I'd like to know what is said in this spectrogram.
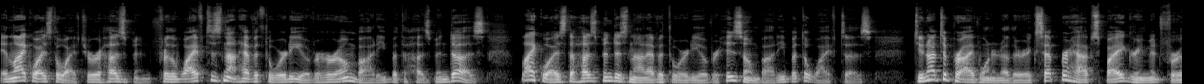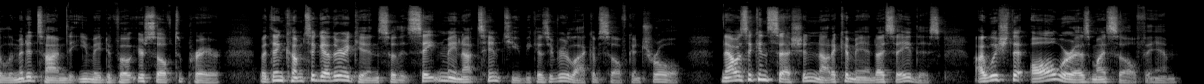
and likewise the wife to her husband. For the wife does not have authority over her own body, but the husband does. Likewise, the husband does not have authority over his own body, but the wife does. Do not deprive one another, except perhaps by agreement for a limited time that you may devote yourself to prayer, but then come together again so that Satan may not tempt you because of your lack of self control. Now, as a concession, not a command, I say this. I wish that all were as myself am,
